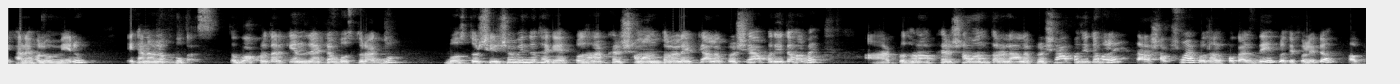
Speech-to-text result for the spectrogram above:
এখানে হলো মেরু, এখানে হলো ফোকাস। তো বক্রতার কেন্দ্রে একটা বস্তু রাখব। বস্তুর শীর্ষবিন্দু থেকে প্রধান অক্ষের সমান্তরালে একটি আলোক রশ্মি আপতিত হবে। আর প্রধান অক্ষের সমান্তরালে আলোক রশ্মি আপতিত হলে তারা সবসময় প্রধান ফোকাস দিয়ে প্রতিফলিত হবে।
